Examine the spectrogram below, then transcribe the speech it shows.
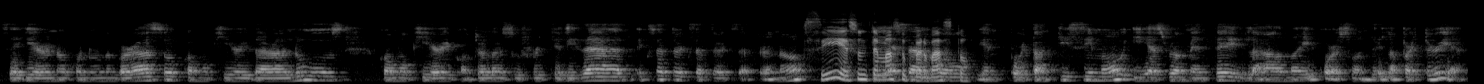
seguir o no con un embarazo, cómo quiere dar a luz, cómo quiere controlar su fertilidad, etcétera, etcétera, etcétera, ¿no? Sí, es un tema súper vasto. Importantísimo y es realmente la alma y corazón de la partería.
